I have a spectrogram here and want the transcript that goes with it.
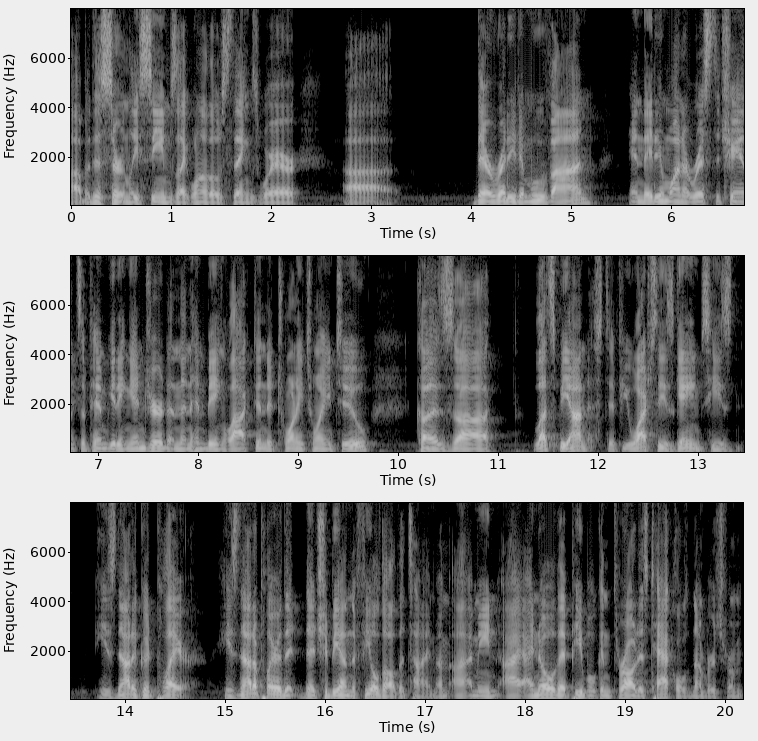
Uh, but this certainly seems like one of those things where uh, they're ready to move on and they didn't want to risk the chance of him getting injured and then him being locked into 2022. Because uh, let's be honest, if you watch these games, he's he's not a good player. He's not a player that, that should be on the field all the time. I, I mean, I, I know that people can throw out his tackles numbers from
